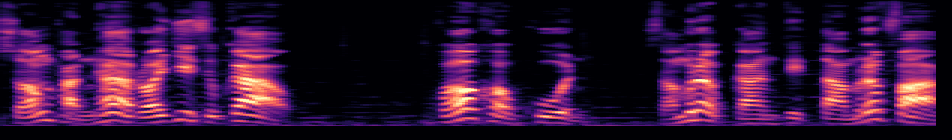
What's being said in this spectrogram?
2529 ขอขอบคุณสำหรับการติดตามรับฟัง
